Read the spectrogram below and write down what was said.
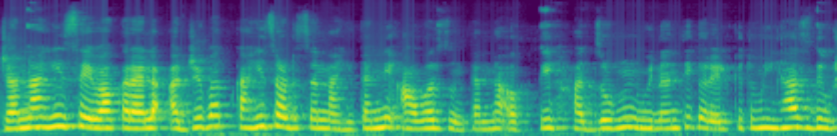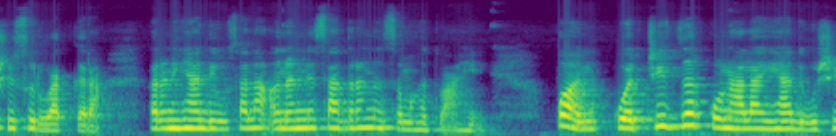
ज्यांना ही सेवा करायला अजिबात काहीच अडचण नाही त्यांनी आवर्जून त्यांना अगदी हात जोडून विनंती करेल की तुम्ही ह्याच दिवशी सुरुवात करा. कारण ह्या दिवसाला अनन्यसाधारण असं महत्त्व आहे. पण क्वचित जर कोणाला ह्या दिवशी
